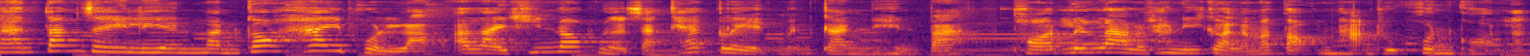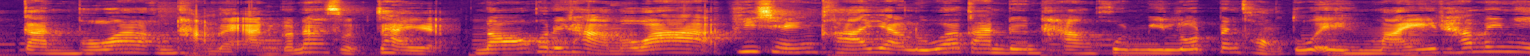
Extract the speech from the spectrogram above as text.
การตั้งใจเรียนมันก็ให้ผลลัพธ์อะไรที่นอกเหนือจากแค่เกรดเหมือนกันเห็นปะ พอดเรื่องราวเราเท่านี้ก่อนแล้วมาตอบคำถามทุกคนก่อนละกัน เพราะว่าคำถามหลายอันก็น่าสนใจอะน้องคนที่ถามมาว่า พี่เช้งคะอยากรู้ว่าการเดินทางควรมีรถเป็นของตัวเองไหมถ้าไม่มี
